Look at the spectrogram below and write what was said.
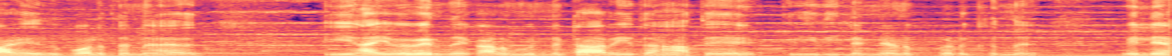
പഴയതുപോലെ തന്നെ. അതായത് ഈ ഹൈവേ വരുന്നേക്കാളും മുന്നേ ടാർ ചെയ്ത അതേ രീതിയിൽ തന്നെയാണ് ഇപ്പോൾ കിടക്കുന്നത്. വലിയ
